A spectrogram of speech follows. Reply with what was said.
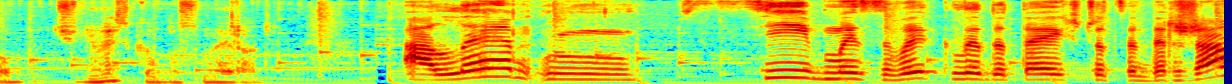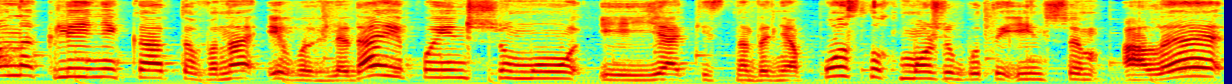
об- Чернівецької обласної ради. Але всі ми звикли до того, що це державна клініка, то вона і виглядає по-іншому, і якість надання послуг може бути іншим. Але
